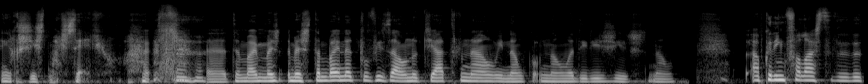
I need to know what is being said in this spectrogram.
em registro mais sério. Uhum. uh, também, mas, mas também na televisão, no teatro não, e não, não a dirigir, não. Há bocadinho falaste de, de,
